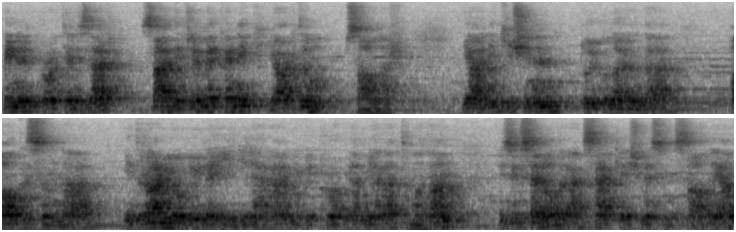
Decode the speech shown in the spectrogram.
Penil protezler sadece mekanik yardım sağlar. Yani kişinin duygularında, algısında, idrar yoluyla ilgili herhangi bir problem yaratmadan fiziksel olarak sertleşmesini sağlayan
